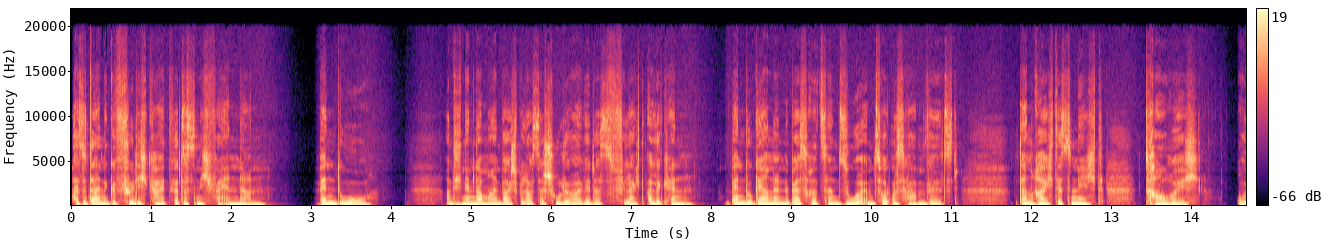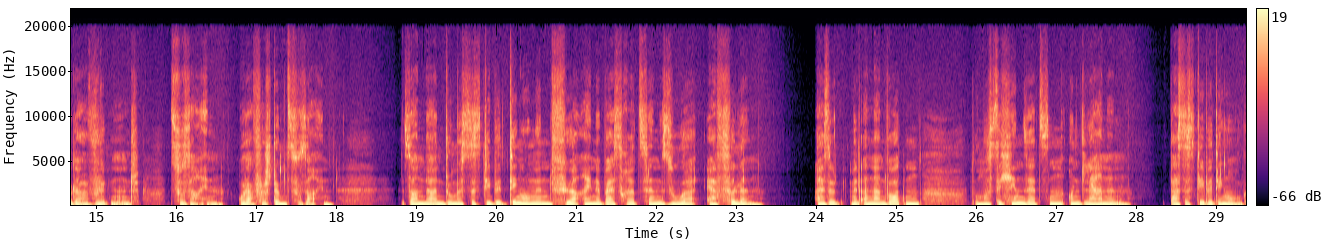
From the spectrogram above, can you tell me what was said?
Also deine Gefühligkeit wird es nicht verändern. Wenn du, und ich nehme da mal ein Beispiel aus der Schule, weil wir das vielleicht alle kennen, wenn du gerne eine bessere Zensur im Zeugnis haben willst, dann reicht es nicht, traurig oder wütend zu sein oder verstimmt zu sein, sondern du müsstest die Bedingungen für eine bessere Zensur erfüllen. Also mit anderen Worten, du musst dich hinsetzen und lernen. Das ist die Bedingung.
